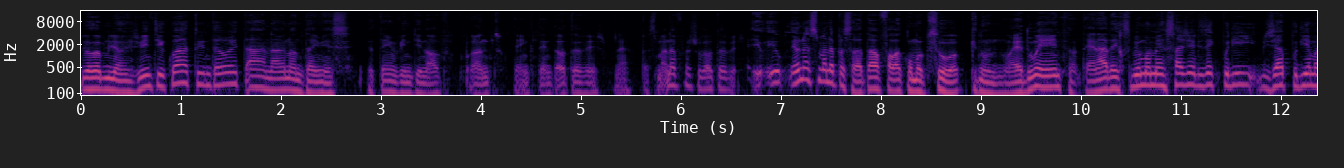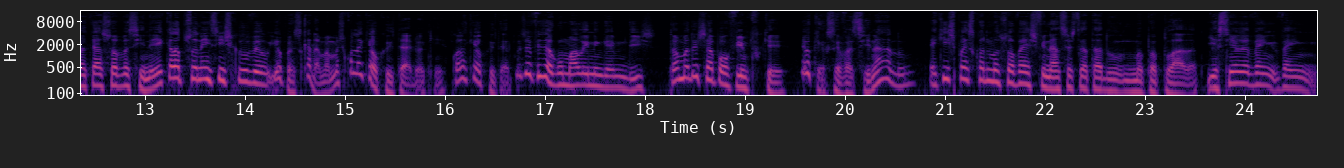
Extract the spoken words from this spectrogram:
do milhões. 24, 38. Ah, não, eu não tenho esse. Eu tenho 29. Pronto, tenho que tentar outra vez. Né? Para a semana vou jogar outra vez. Eu, eu, eu, na semana passada estava a falar com uma pessoa que não, não é doente, não tem nada, e recebi uma mensagem a dizer que podia, já podia marcar a sua vacina. E aquela pessoa nem se inscreveu. E eu penso, caramba, mas qual é que é o critério aqui? Qual é que é o critério? Mas eu fiz algum mal e ninguém me diz. Então-me a deixar para o fim porquê? Eu quero ser vacinado. É que isto parece quando uma pessoa vai às finanças tratar de uma papelada. E a senhora vem, vem,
